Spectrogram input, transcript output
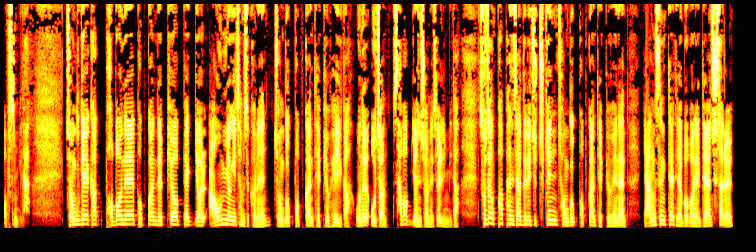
없습니다. 전국의 각 법원의 법관 대표 119명이 참석하는 전국 법관 대표 회의가 오늘 오전 사법연수원에서 열립니다. 소장파 판사들이 주축인 전국 법관 대표회는 양승태 대법원에 대한 수사를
